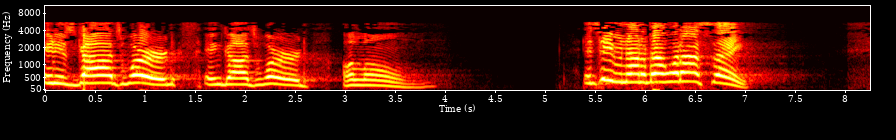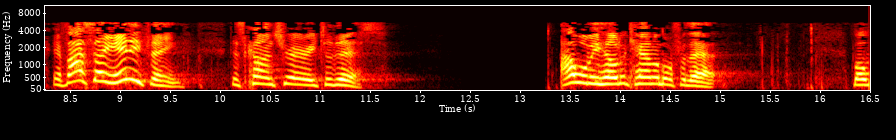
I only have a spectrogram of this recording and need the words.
It is God's Word and God's Word alone. It's even not about what I say. If I say anything that's contrary to this, I will be held accountable for that. But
